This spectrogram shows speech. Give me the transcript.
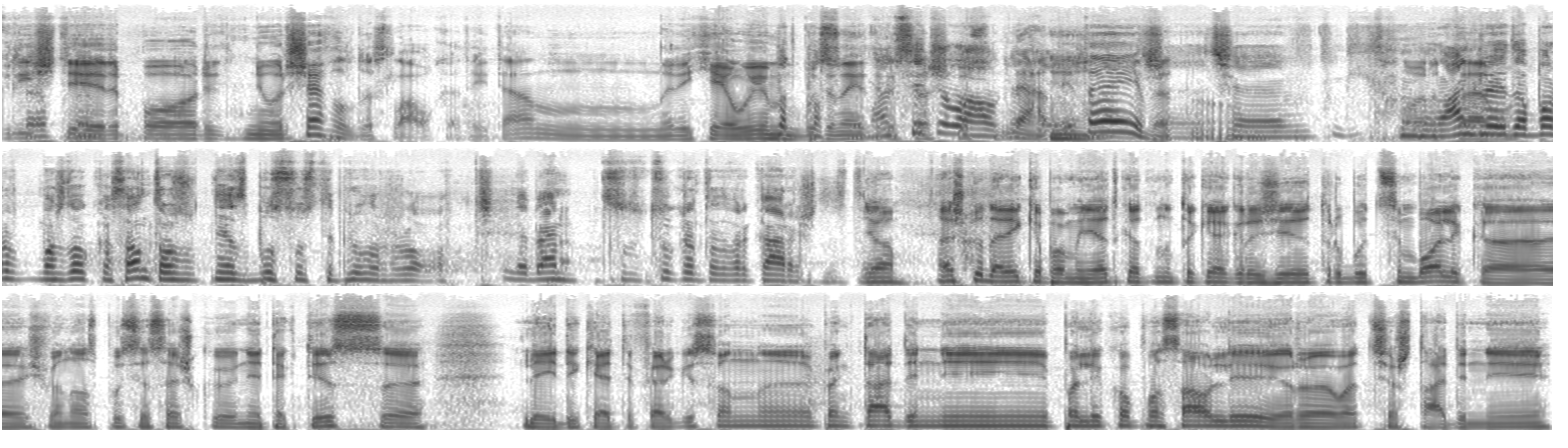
Grįžti ir po rinktinių ir Sheffieldas laukia, tai ten reikėjo imti būtinai tris taškus. Ne, tai taip, bet... Nu, čia, čia Anglijai dabar maždaug kas antros rungtynės bus su stipriu varžovu. Nebent sukrenta tvarkaraštis. Tai. Jo, aišku, dar reikia paminėti, kad nu, tokia graži turbūt simbolika iš vienos pusės, aišku, netekti naktis e, Lady Ketty Ferguson e, penktadienį paliko pasaulį ir e, va, šeštadienį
